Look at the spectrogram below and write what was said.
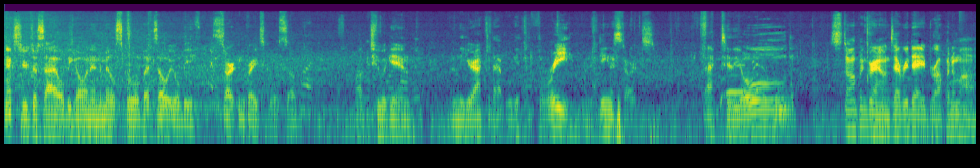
Next year, Josiah will be going into middle school, but Zoe will be starting grade school, so I'll have two again. And then the year after that, we'll get to three when Dina starts. Back to the old stomping grounds every day, dropping them off.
